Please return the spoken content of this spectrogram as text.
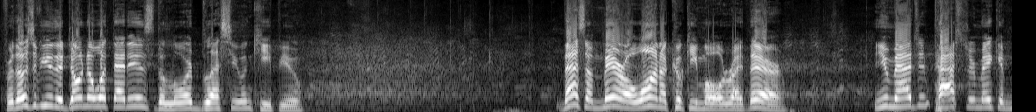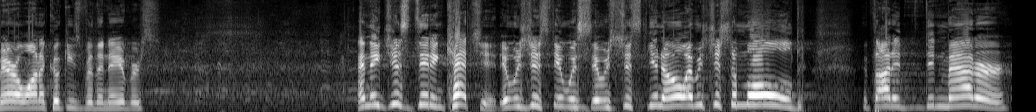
For those of you that don't know what that is, the Lord bless you and keep you. That's a marijuana cookie mold right there. Can you imagine pastor making marijuana cookies for the neighbors? and they just didn't catch it. It was just, it was, it was just, you know, I was just a mold. I thought it didn't matter.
